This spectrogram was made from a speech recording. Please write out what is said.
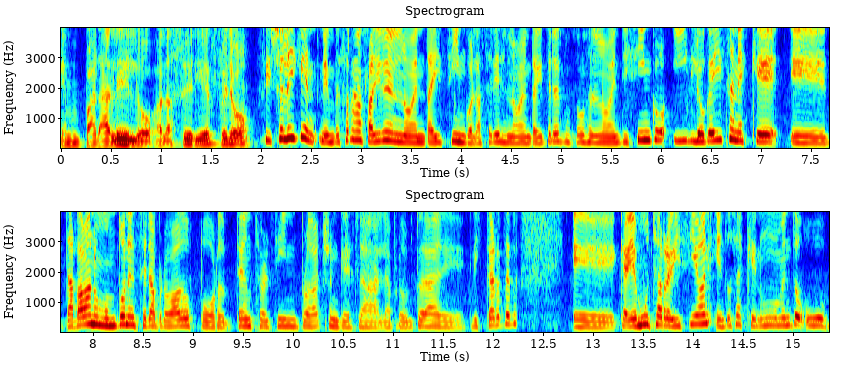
en paralelo a la serie, pero Sí, yo leí que empezaron a salir en el 95, las series del 93, nosotros en el 95, y lo que dicen es que eh, tardaban un montón en ser aprobados por 1013 Production, que es la, la productora de Chris Carter, eh, que había mucha revisión, y entonces que en un momento hubo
